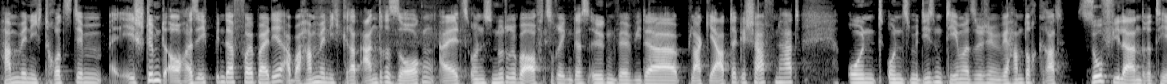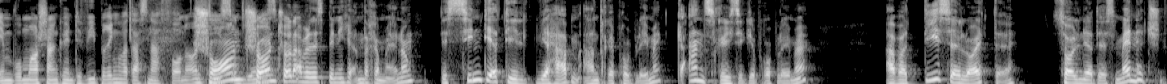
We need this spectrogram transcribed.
haben wir nicht trotzdem, es äh, stimmt auch, also ich bin da voll bei dir, aber haben wir nicht gerade andere Sorgen, als uns nur darüber aufzuregen, dass irgendwer wieder Plagiate geschaffen hat und uns mit diesem Thema zu beschäftigen, wir haben doch gerade so viele andere Themen, wo man schauen könnte, wie bringen wir das nach vorne? Und schon, schon, schon, aber das bin ich anderer Meinung. Das sind ja die, wir haben andere Probleme, ganz riesige Probleme, aber diese Leute sollen ja das managen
